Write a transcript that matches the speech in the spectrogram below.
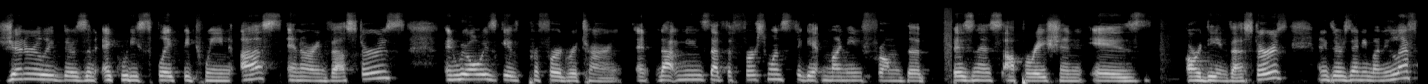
generally there's an equity split between us and our investors and we always give preferred return. And that means that the first ones to get money from the business operation is are the investors. And if there's any money left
